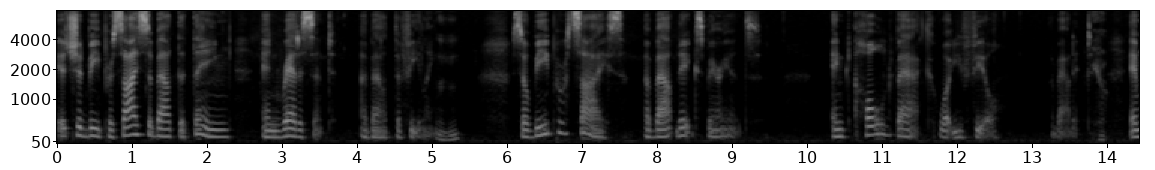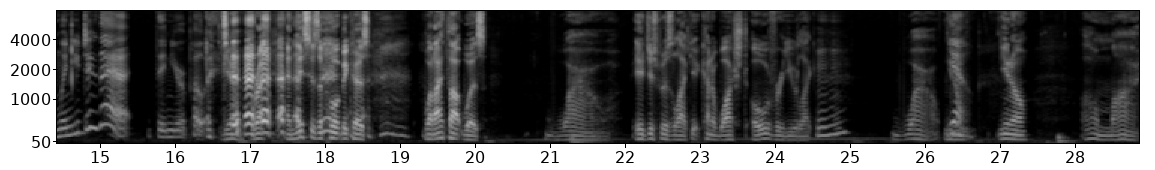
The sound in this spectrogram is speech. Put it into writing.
It should be precise about the thing and reticent about the feeling. Mhm. So be precise about the experience and hold back what you feel about it. Yeah. And when you do that, then you're a poet. Yeah, right. And this is a poet because what I thought was, wow. It just was like it kind of washed over you, like, wow. You Mm-hmm. Yeah. Know, you know, oh my.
